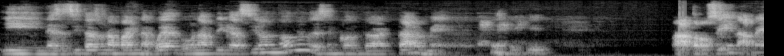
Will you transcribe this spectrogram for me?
y necesitas una página web o una aplicación, no dudes en contactarme. Patrocíname.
